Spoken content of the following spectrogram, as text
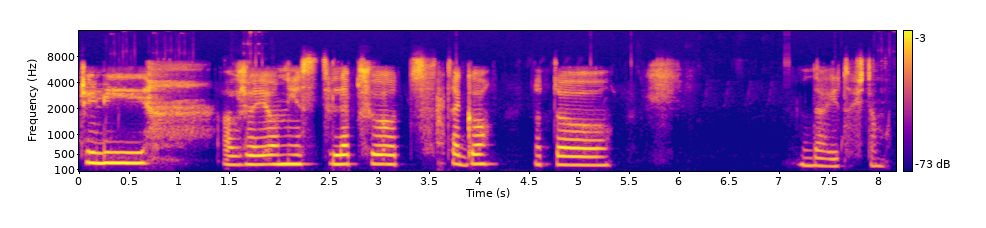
Czyli, a że on jest lepszy od tego, no to daje coś tam.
